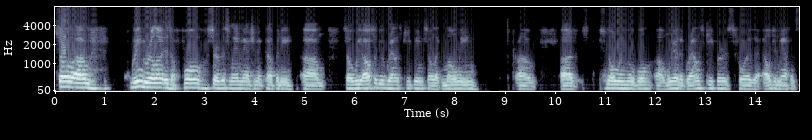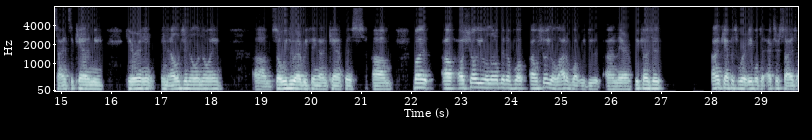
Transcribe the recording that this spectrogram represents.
So um, Green Guerrilla is a full service land management company. Um, so we also do groundskeeping, so like mowing, um, uh, snow removal. Um, we are the groundskeepers for the Elgin Math and Science Academy here in, in Elgin, Illinois. Um, so we do everything on campus. Um, but I'll, I'll show you a little bit of what, I'll show you a lot of what we do on there because it, on campus, we're able to exercise a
